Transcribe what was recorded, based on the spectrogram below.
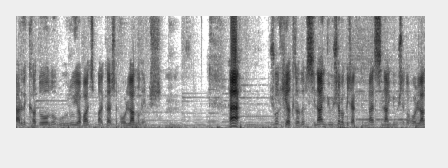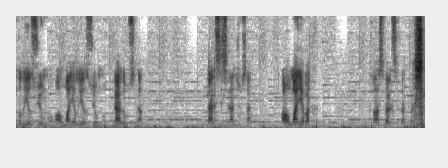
Ferdi Kadıoğlu uyruğu yabancı mı arkadaşlar? Hollandalıymış. Hmm. Ha, çok iyi hatırladım. Sinan Gümüş'e bakacaktım ben. Sinan Gümüş'te de Hollandalı yazıyor mu? Almanyalı yazıyor mu? Nerede bu Sinan? Neredesin Sinancığım sen? Almanya bak. Transfer listesi arkadaşlar.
